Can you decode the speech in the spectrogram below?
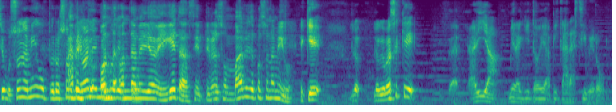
Sí, pues son amigos, pero son Ah, pero rivales. es al que mismo onda, onda medio Vegeta, sí, primero son malos y después son amigos. Es que lo, lo que pasa es que. Ahí ya, mira, aquí te voy a picar así, pero.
